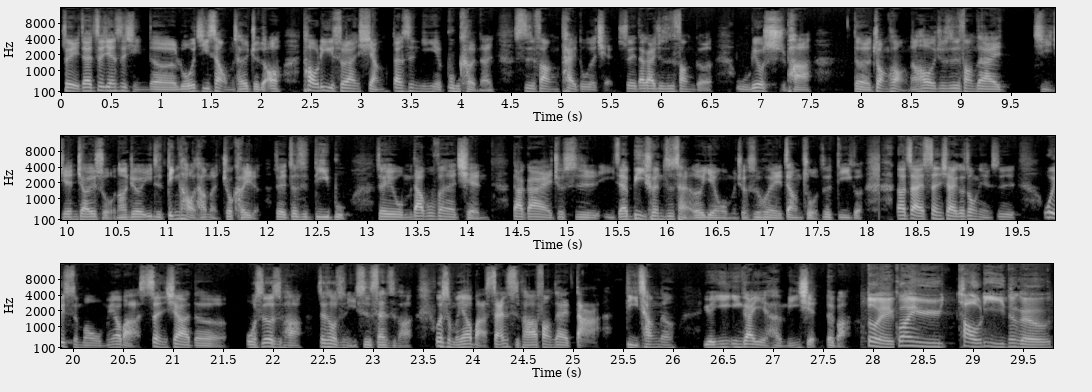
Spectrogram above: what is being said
所以在这件事情的逻辑上，我们才会觉得哦，套利虽然香，但是你也不可能释放太多的钱，所以大概就是放个五六十趴的状况，然后就是放在。几间交易所，然后就一直盯好他们就可以了。所以这是第一步。所以我们大部分的钱，大概就是以在币圈资产而言，我们就是会这样做。这是第一个。那再剩下一个重点是，为什么我们要把剩下的我是二十趴，这时候是你是三十趴，为什么要把三十趴放在打底仓呢？原因应该也很明显，对吧？对，关于套利那个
